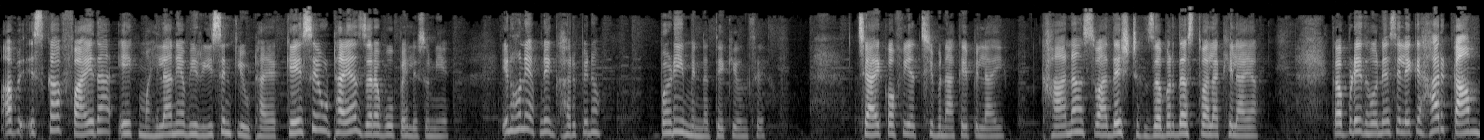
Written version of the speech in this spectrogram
अब इसका फ़ायदा एक महिला ने अभी रिसेंटली उठाया। कैसे उठाया? ज़रा वो पहले सुनिए। इन्होंने अपने घर पे ना बड़ी मिन्नतें की उनसे। चाय कॉफ़ी अच्छी बना के पिलाई, खाना स्वादिष्ट, ज़बरदस्त वाला खिलाया। कपड़े धोने से लेके हर काम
